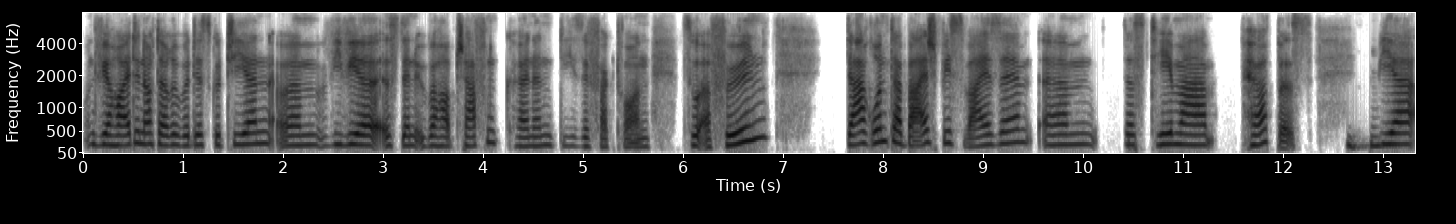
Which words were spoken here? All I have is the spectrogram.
und wir heute noch darüber diskutieren, ähm, wie wir es denn überhaupt schaffen können, diese Faktoren zu erfüllen. Darunter beispielsweise ähm, das Thema Purpose. Mhm. Wir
